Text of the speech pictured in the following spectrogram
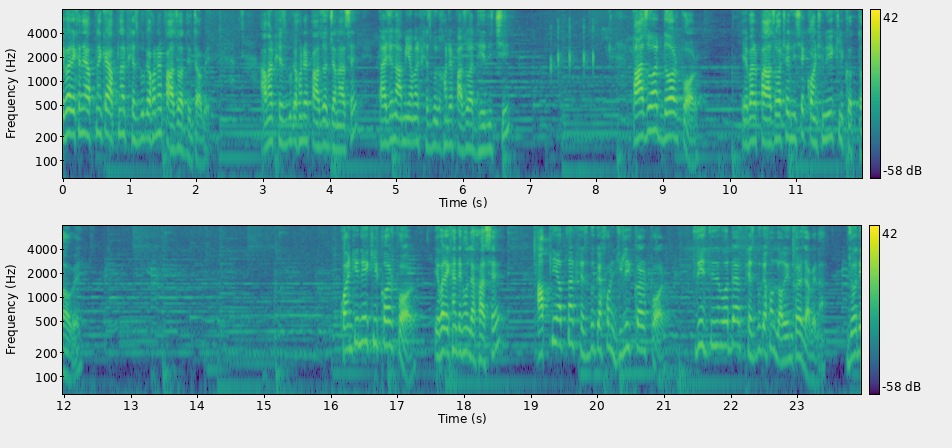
এবার এখানে আপনাকে আপনার ফেসবুক অ্যাকাউন্টের পাসওয়ার্ড দিতে হবে। আমার ফেসবুক অ্যাকাউন্টের পাসওয়ার্ড জানা আছে, তাই জন্য আমি আমার ফেসবুক অ্যাকাউন্টের পাসওয়ার্ড দিয়ে দিচ্ছি। পাসওয়ার্ড দেওয়ার পর এবার পাসওয়ার্ডের নিচে কন্টিনিউ ক্লিক করতে হবে। কন্টিনিউ ক্লিক করার পর এবার এখানে দেখুন লেখা আছে, আপনি আপনার ফেসবুক অ্যাকাউন্ট ডিলিট করার পর তিরিশ দিনের মধ্যে আর ফেসবুক অ্যাকাউন্ট লগ ইন করা যাবে না। যদি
